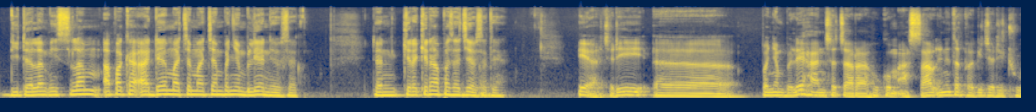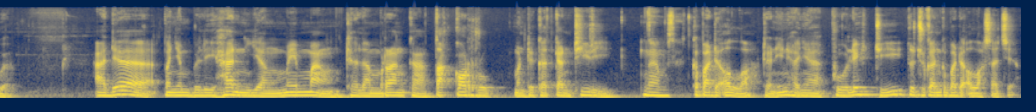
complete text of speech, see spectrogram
di dalam Islam apakah ada macam-macam penyembelian ya Ustaz? Dan kira-kira apa saja Ustaz ya? Iya, jadi eh, penyembelihan secara hukum asal ini terbagi jadi dua. Ada penyembelihan yang memang dalam rangka takorrub mendekatkan diri Nah, Ustaz. kepada Allah dan ini hanya boleh ditujukan kepada Allah saja.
